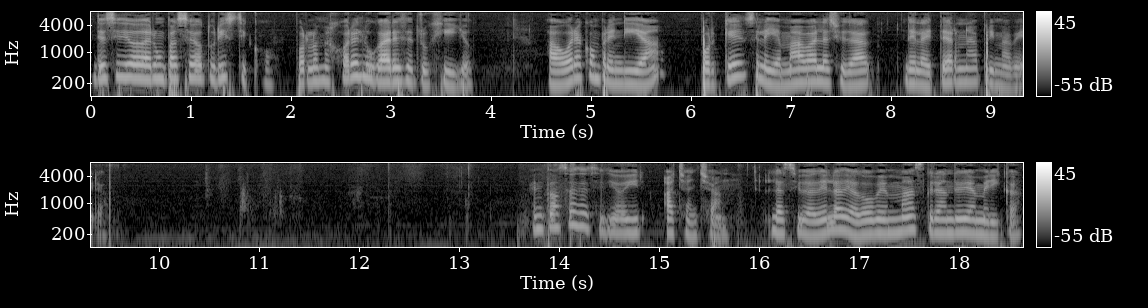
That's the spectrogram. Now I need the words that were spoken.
decidió dar un paseo turístico por los mejores lugares de Trujillo. Ahora comprendía por qué se le llamaba la ciudad de la eterna primavera. Entonces decidió ir a Chanchan, la ciudadela de adobe más grande de América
